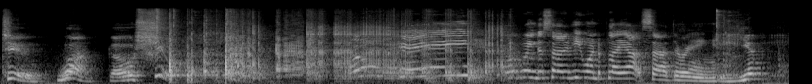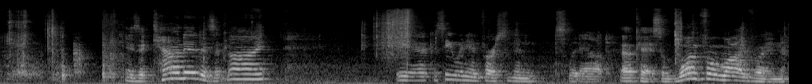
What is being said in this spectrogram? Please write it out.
two, one, go shoot! Okay. Goldwing decided he wanted to play outside the ring. Yep. Is it counted? Is it not? Yeah, because he went in first and then slid out. Okay, so one for Wyvern.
